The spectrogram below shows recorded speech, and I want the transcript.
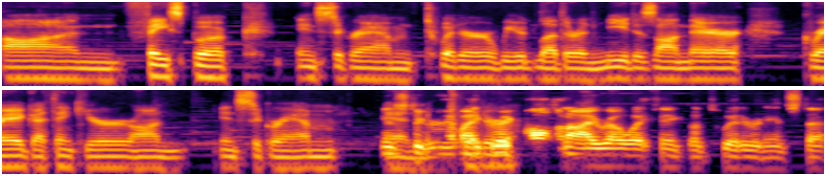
on facebook instagram twitter. Wyrd leather and meat is on there. Greg i think you're on instagram Instagram. I Twitter. Greg Baldwin Iroh, I think, on Twitter and Insta.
